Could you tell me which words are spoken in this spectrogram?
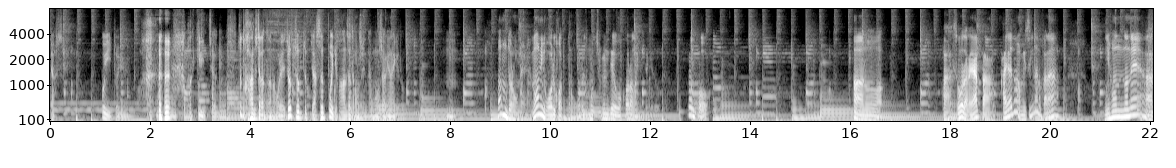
安っぽいというか、はっきり言っちゃうと。ちょっと感じたかったかな。俺、ちょっとちょっと安っぽいって感じだったかもしれない。申し訳ないけど。うん。なんだろうね。何が悪かったのか俺も自分でわからないんだけど。なんか、まあ、あの、あそうだね。やっぱ、海外ドラマ見すぎなのかな。日本のね、あ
